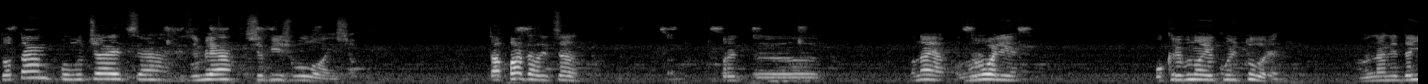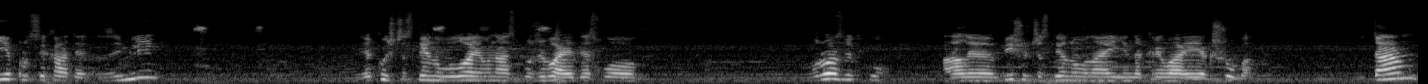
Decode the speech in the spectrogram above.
то там, виходить, земля ще більш вологіша. Та падалиця е, вона в ролі покривної культури. Вона не дає просихати землі. Якусь частину вологи вона споживає для свого розвитку, але більшу частину вона її накриває як шуба. І там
